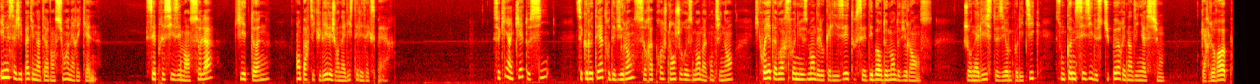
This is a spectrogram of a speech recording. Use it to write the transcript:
il ne s'agit pas d'une intervention américaine. C'est précisément cela qui étonne, en particulier les journalistes et les experts. Ce qui inquiète aussi, c'est que le théâtre des violences se rapproche dangereusement d'un continent qui croyait avoir soigneusement délocalisé tous ces débordements de violence. Journalistes et hommes politiques sont comme saisis de stupeur et d'indignation. Car l'Europe,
